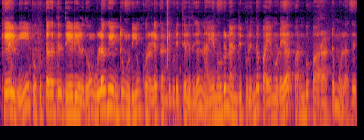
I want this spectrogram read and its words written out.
கேள்வி இப்போ புத்தகத்தில் தேடி எழுதுவோம். உலகு என்று முடியும் குரலை கண்டுபிடித்து எழுதுக. நயனோடு நன்றி புரிந்த பயனுடையார் பண்பு பாராட்டும் உலகு.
